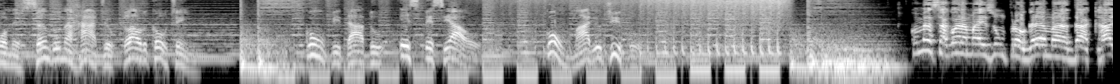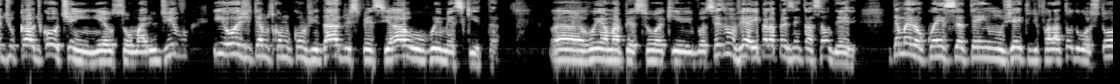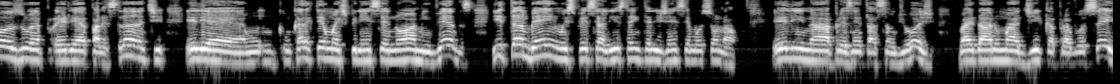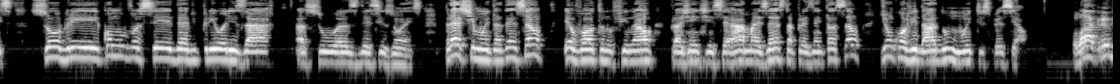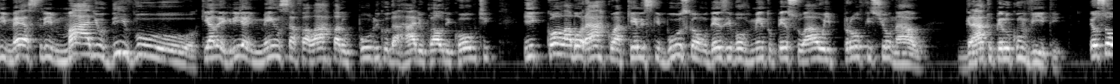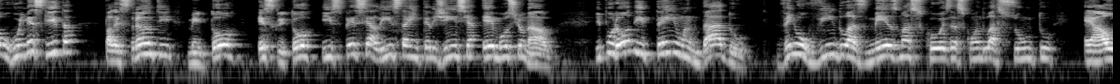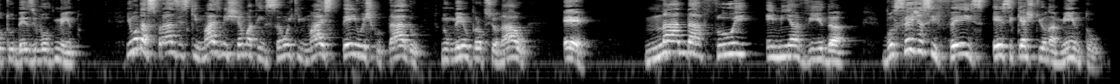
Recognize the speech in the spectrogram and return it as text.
Começando na rádio Cloud Coaching. Convidado especial com Mário Divo. Começa agora mais um programa da Rádio Cloud Coaching. Eu sou Mário Divo e hoje temos como convidado especial o Rui Mesquita. Uh, Rui é uma pessoa que vocês vão ver aí pela apresentação dele. Tem uma eloquência, tem um jeito de falar todo gostoso, é, ele é palestrante, ele é um, um, cara que tem uma experiência enorme em vendas e também um especialista em inteligência emocional. Ele, na apresentação de hoje, vai dar uma dica para vocês sobre como você deve priorizar as suas decisões. Preste muita atenção, eu volto no final para a gente encerrar mais esta apresentação de um convidado muito especial. Olá, grande mestre Mário Divo! Que alegria imensa falar para o público da Rádio Cloud Coach e colaborar com aqueles que buscam o desenvolvimento pessoal e profissional. Grato pelo convite. Eu sou o Rui Mesquita, palestrante, mentor escritor e especialista em inteligência emocional. E por onde tenho andado, venho ouvindo as mesmas coisas quando o assunto é autodesenvolvimento. E uma das frases que mais me chama a atenção e que mais tenho escutado no meio profissional é: Nada flui em minha vida. Você já se fez esse questionamento?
